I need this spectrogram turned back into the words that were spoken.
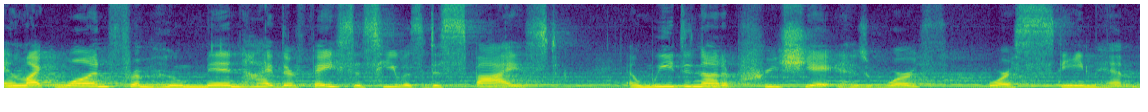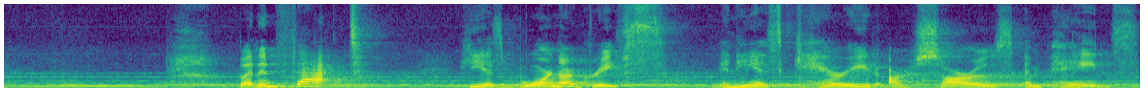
And like one from whom men hide their faces, he was despised, and we did not appreciate his worth or esteem him. But in fact, he has borne our griefs, and he has carried our sorrows and pains.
